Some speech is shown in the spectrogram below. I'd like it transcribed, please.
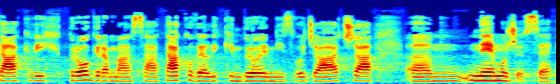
takvih programa sa tako velikim brojem izvođača ne može se e,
